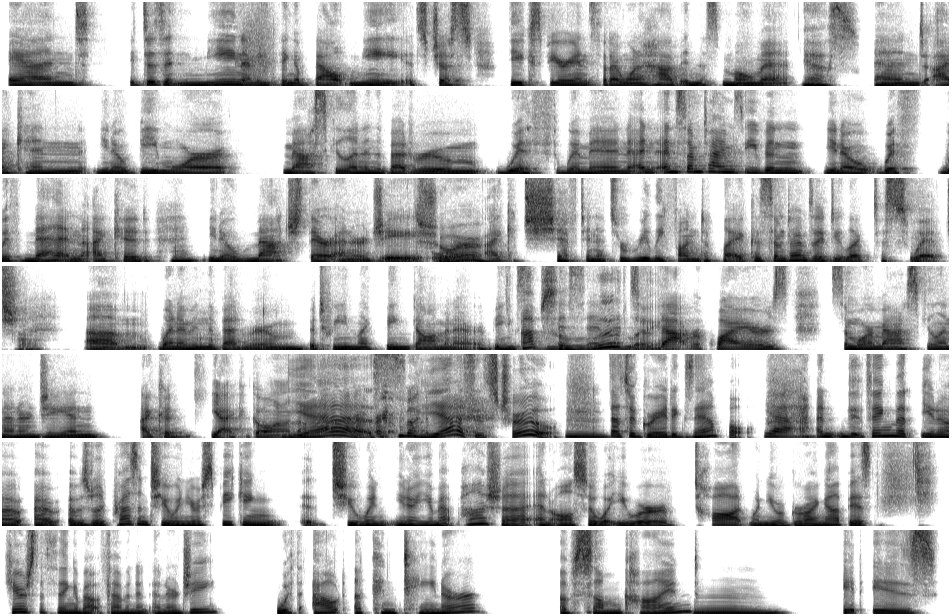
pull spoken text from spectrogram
And it doesn't mean anything about me. It's just the experience that I want to have in this moment. Yes. And I can, you know, be more masculine in the bedroom with women and and sometimes even you know with with men i could mm-hmm. you know match their energy sure. I could shift and it's really fun to play because sometimes i do like to switch um, when i'm in the bedroom between like being dominant or being submissive. Absolutely and so that requires some more masculine energy and I could, yeah, I could go on. yes, yes, it's true. Mm. That's a great example. Yeah. And the thing that you know, I, I, was really present to you when you were speaking uh, to when you know you met Pasha, and also what you were taught when you were growing up is, here's the thing about feminine energy: without a container of some kind, mm. it is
